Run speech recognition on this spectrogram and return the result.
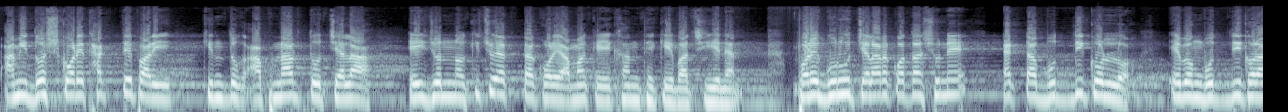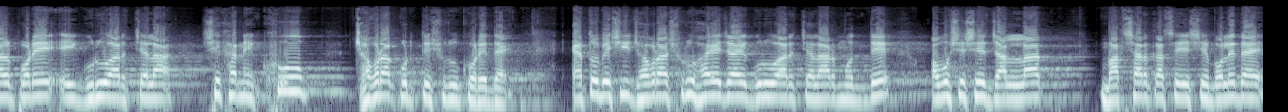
আমি দোষ করে থাকতে পারি, কিন্তু আপনার তো চেলা, এই জন্য কিছু একটা করে আমাকে এখান থেকে বাঁচিয়ে নেন। পরে গুরু চেলার কথা শুনে একটা বুদ্ধি করল এবং বুদ্ধি করার পরে এই গুরু আর চেলা সেখানে খুব ঝগড়া করতে শুরু করে দেয়। এত বেশি ঝগড়া শুরু হয়ে যায় গুরু আর চেলার মধ্যে। অবশেষে জাল্লাদ বাদশার কাছে এসে বলে দেয়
